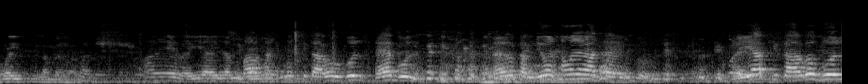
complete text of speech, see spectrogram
वही लंबे अरे भैया लंबा सचमुच शिकागो बुल है बुल मैं तो कमज़ोर समझ रहा था इसको। भैया शिकागो बुल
